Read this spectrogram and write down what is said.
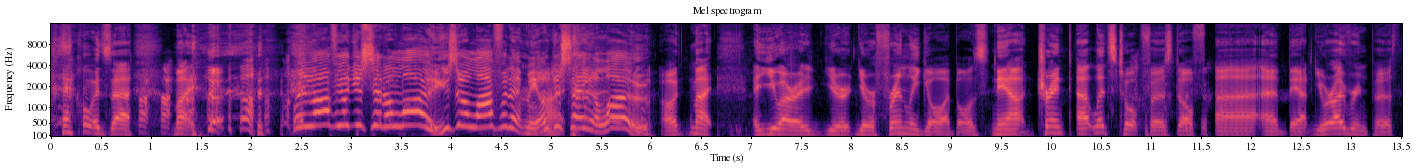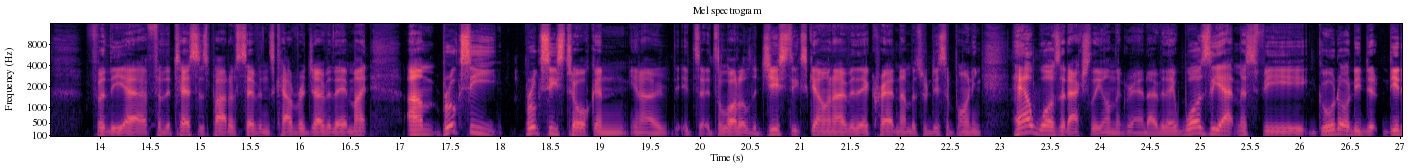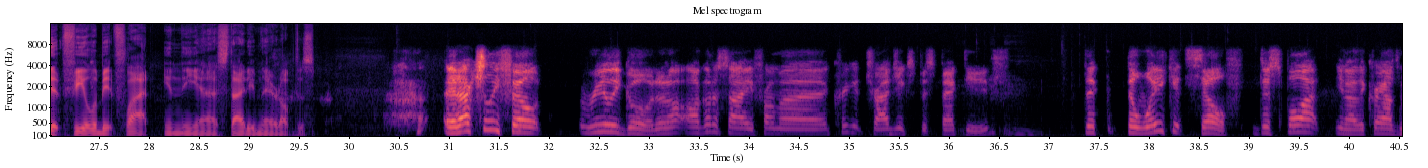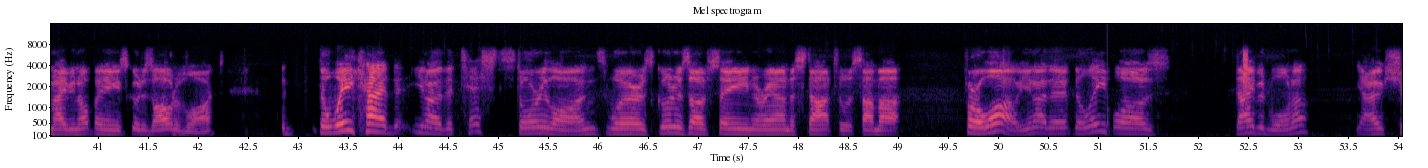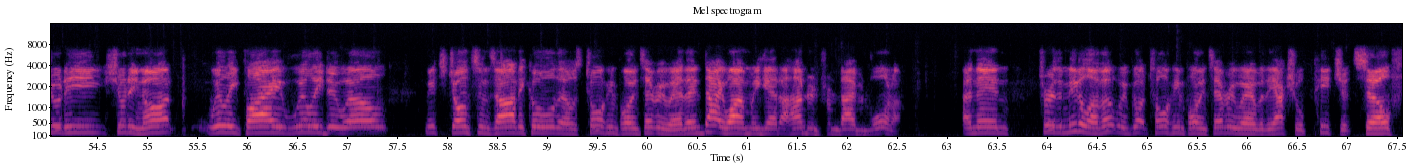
how was uh, mate? we're laughing. I just said hello. You're still laughing at me. I'm just saying hello. Oh, mate, uh, you are a you're you're a friendly guy, Boz. Now, Trent, uh, let's talk first off uh, about you're over in Perth for the uh, for the test as part of Seven's coverage over there, mate. Um, Brooksy. Brooksy's talking, you know, it's it's a lot of logistics going over there. Crowd numbers were disappointing. How was it actually on the ground over there? Was the atmosphere good, or did it, did it feel a bit flat in the uh, stadium there at Optus? It actually felt really good, and I, I got to say, from a cricket tragics perspective, the the week itself, despite you know the crowds maybe not being as good as I would have liked, the week had you know the test storylines were as good as I've seen around a start to a summer for a while. You know, the the lead was David Warner. You know, should he? Should he not? Will he play? Will he do well? Mitch Johnson's article. There was talking points everywhere. Then day one, we get 100 from David Warner, and then through the middle of it, we've got talking points everywhere with the actual pitch itself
